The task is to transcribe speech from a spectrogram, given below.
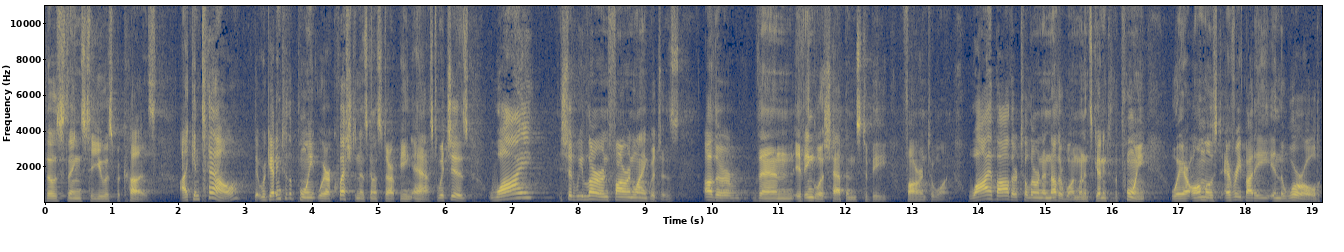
those things to you is because I can tell that we're getting to the point where a question is going to start being asked, which is why should we learn foreign languages other than if English happens to be foreign to one? Why bother to learn another one when it's getting to the point where almost everybody in the world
